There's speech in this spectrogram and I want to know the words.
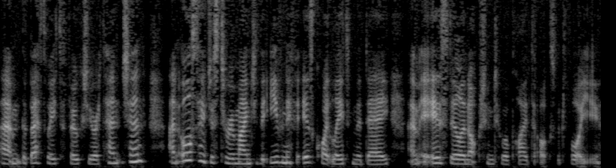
um, the best way to focus your attention, and also just to remind you that even if it is quite late in the day, um, it is still an option to apply to Oxford for you.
